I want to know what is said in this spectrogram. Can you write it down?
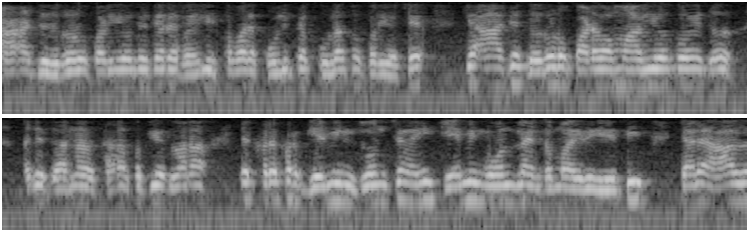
આ આ જે દરોડો પાડ્યો હતો ત્યારે વહેલી સવારે પોલીસે ખુલાસો કર્યો છે કે આ જે દરોડો પાડવામાં આવ્યો હતો એ આજે ધારાસભ્ય દ્વારા એ ખરેખર ગેમિંગ ઝોન છે. અહીં ગેમિંગ ઓનલાઈન રમાઈ રહી હતી. ત્યારે હાલ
